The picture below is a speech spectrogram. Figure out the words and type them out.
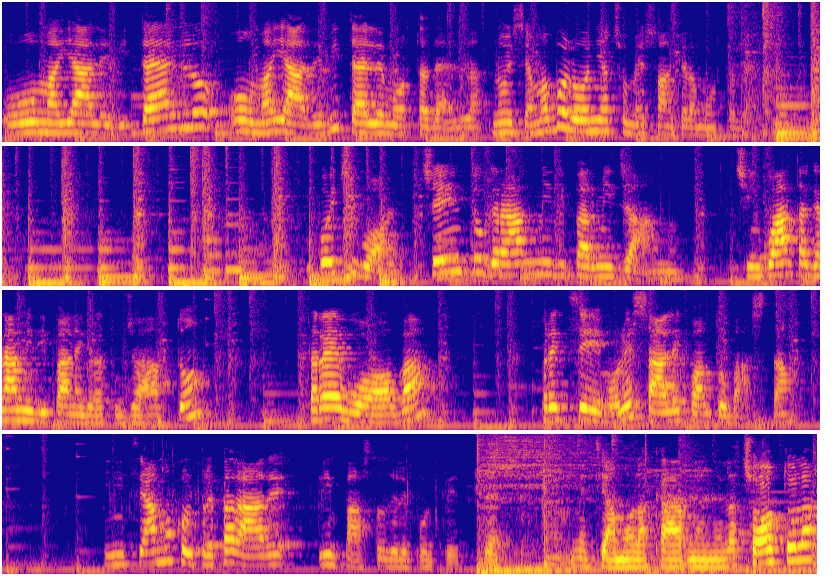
o maiale vitello o maiale vitello e mortadella. Noi siamo a Bologna, ci ho messo anche la mortadella. Poi ci vuole 100 g di parmigiano, 50 g di pane grattugiato, 3 uova, prezzemolo e sale quanto basta. Iniziamo col preparare l'impasto delle polpette. Mettiamo la carne nella ciotola,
